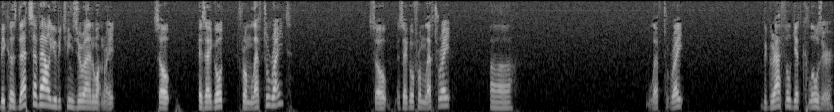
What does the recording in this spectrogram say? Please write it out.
because that's a value between 0 and 1, right? So as I go from left to right, so as I go from left to right, uh, left to right, the graph will get closer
